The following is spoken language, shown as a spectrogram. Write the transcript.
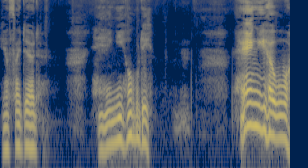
Yes, I did. Hangy hoody. Hangy ho.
